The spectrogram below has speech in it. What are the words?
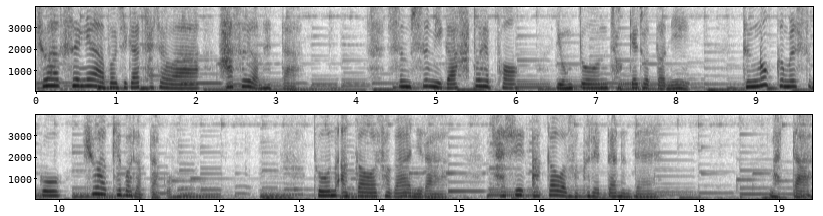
휴학생의 아버지가 찾아와 하소연했다. 씀씀이가 하도 해퍼 용돈 적게 줬더니 등록금을 쓰고 휴학해버렸다고. 돈 아까워서가 아니라 자식 아까워서 그랬다는데 맞다.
